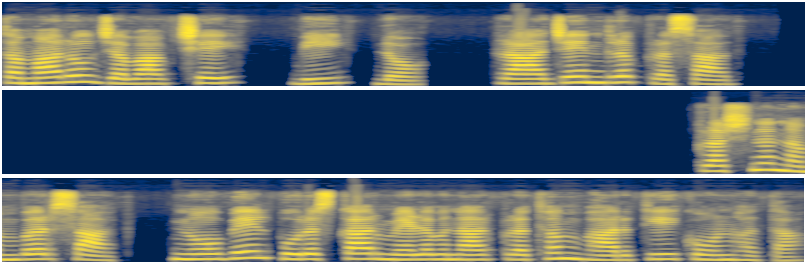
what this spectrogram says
તમારો જવાબ છે બી, ડો, રાજેન્દ્ર પ્રસાદ. પ્રશ્ન નંબર સાત. નોબેલ પુરસ્કાર મેળવનાર પ્રથમ ભારતીય કોણ હતા?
